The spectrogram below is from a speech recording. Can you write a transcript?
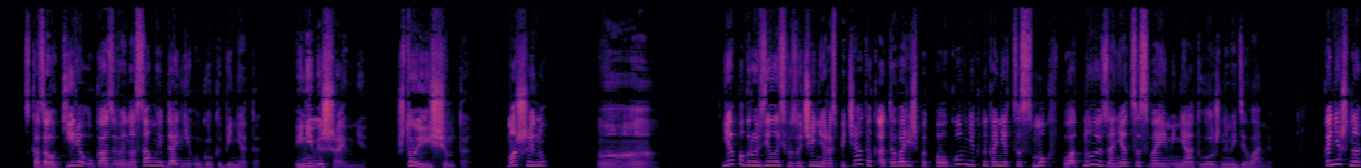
— сказал Киря, указывая на самый дальний угол кабинета. «И не мешай мне. Что ищем-то?» «Машину». «А-а-а», я погрузилась в изучение распечаток, а товарищ подполковник наконец-то смог вплотную заняться своими неотложными делами. Конечно,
